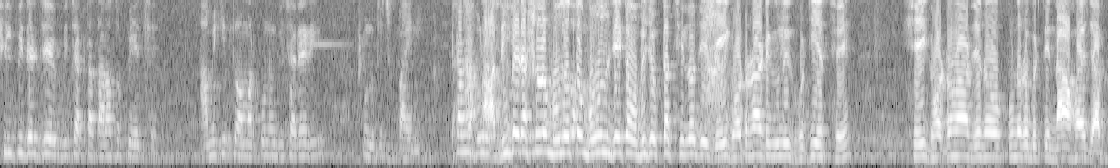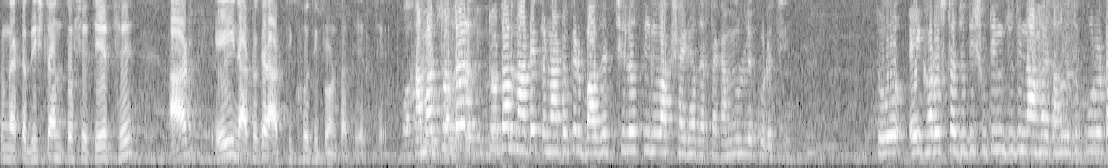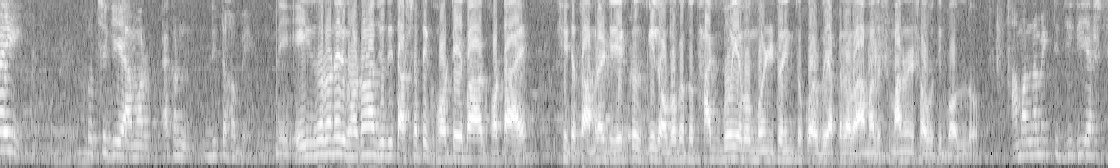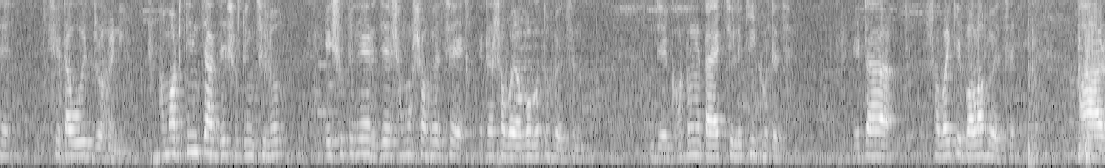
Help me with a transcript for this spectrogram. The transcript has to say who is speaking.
Speaker 1: শিল্পীদের যে বিচারটা তারা তো পেয়েছে আমি কিন্তু আমার কোনো বিচারেরই কোনো কিছু পাইনি।
Speaker 2: আদিবের আসলে মূলত মূল যেটা অভিযোগটা ছিল যে যেই ঘটনাটিগুলি ঘটিয়েছে সেই ঘটনার যেন পুনরাবৃত্তি না হয় যার কোনো একটা দৃষ্টান্ত সে চেয়েছে আর এই নাটকের আর্থিক ক্ষতিপূরণটা চেয়েছে।
Speaker 1: আমার টোটাল টোটাল নাটক নাটকের বাজেট ছিল তিন লাখ ষাট হাজার টাকা আমি উল্লেখ করেছি। তো এই খরচটা যদি শুটিং যদি না হয় তাহলে তো পুরোটাই হচ্ছে গিয়ে আমার এখন দিতে হবে।
Speaker 2: মানে এই ধরনের ঘটনা যদি তার সাথে ঘটে বা ঘটায় সেটা তো আমরা ডিরেক্টর্স গিল অবগত থাকবোই এবং মনিটরিং তো করবোই আপনারা আমাদের মাননীয় সভাপতি বলল।
Speaker 1: আমার নামে একটি জিডি আসছে সেটা উইথড্র হয়নি। আমার তিন চার যে শুটিং ছিল এই শুটিংয়ের যে সমস্যা হয়েছে এটা সবাই অবগত হয়েছেন যে ঘটনাটা অ্যাকচুয়ালি কী ঘটেছে। এটা সবাইকে বলা হয়েছে। আর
